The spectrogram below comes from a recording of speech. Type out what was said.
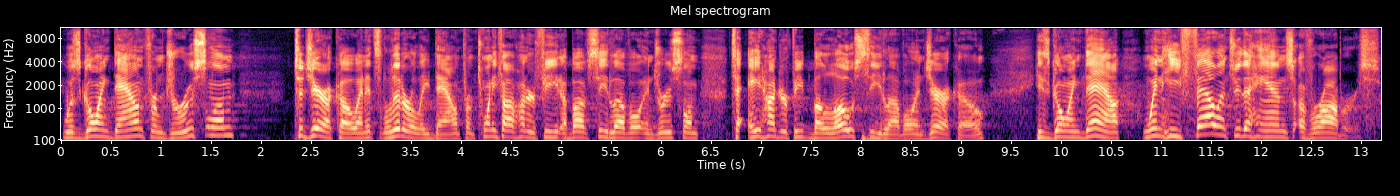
was going down from Jerusalem to Jericho, and it's literally down from 2,500 feet above sea level in Jerusalem to 800 feet below sea level in Jericho. He's going down when he fell into the hands of robbers.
